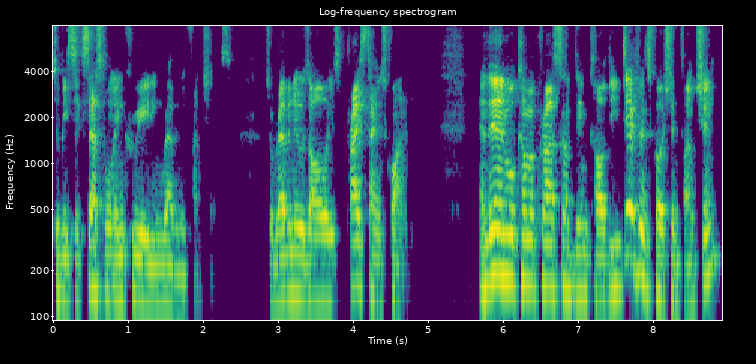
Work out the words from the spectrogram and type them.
to be successful in creating revenue functions. So revenue is always price times quantity. And then we'll come across something called the difference quotient function,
